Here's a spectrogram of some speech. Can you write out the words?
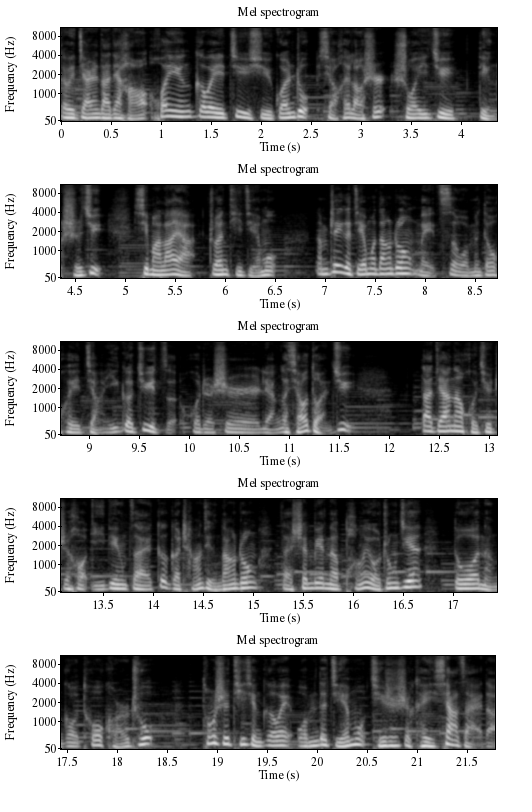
各位家人，大家好，欢迎各位继续关注小黑老师说一句顶十句喜马拉雅专题节目。那么这个节目当中，每次我们都会讲一个句子或者是两个小短句，大家呢回去之后一定在各个场景当中，在身边的朋友中间都能够脱口而出。同时提醒各位，我们的节目其实是可以下载的，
